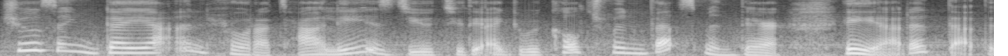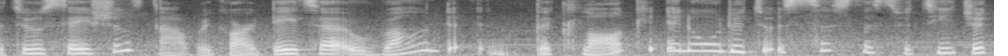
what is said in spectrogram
choosing Daya and Hurat Ali is due to the agricultural investment there. He added that the two stations now regard data around the clock in order to assist the strategic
